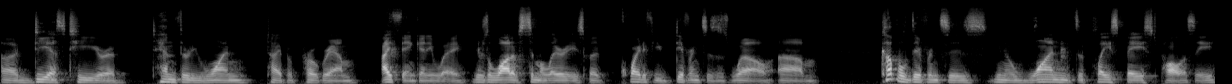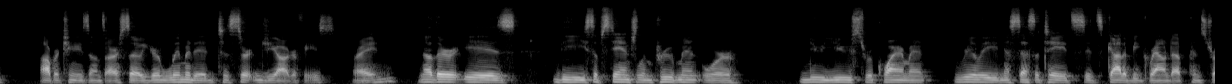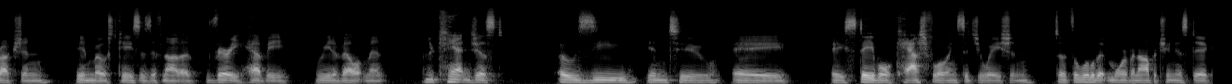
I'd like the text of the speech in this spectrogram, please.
a DST or a 1031 type of program, I think anyway. There's a lot of similarities, but quite a few differences as well. Um, couple differences, you know, one, it's a place-based policy, opportunity zones are, so you're limited to certain geographies, right? Mm-hmm. Another is the substantial improvement or new use requirement really necessitates it's got to be ground up construction in most cases, if not a very heavy redevelopment. You can't just OZ into a, a stable cash flowing situation. So it's a little bit more of an opportunistic,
